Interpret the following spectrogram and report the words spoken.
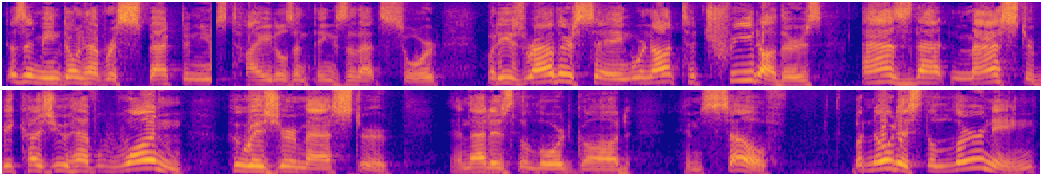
Doesn't mean don't have respect and use titles and things of that sort, but he's rather saying we're not to treat others as that master because you have one who is your master, and that is the Lord God himself. But notice the learning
